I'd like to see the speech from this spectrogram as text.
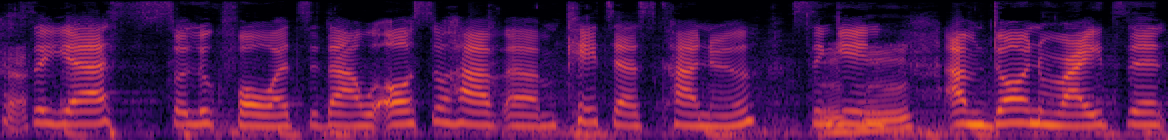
so, yes, so look forward to that. We also have um, Kate Kanu singing mm-hmm. I'm Done Writing.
